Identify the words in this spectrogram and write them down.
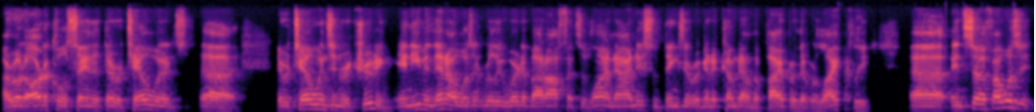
I wrote an article saying that there were tailwinds. Uh, there were tailwinds in recruiting. And even then, I wasn't really worried about offensive line. Now I knew some things that were going to come down the pipe or that were likely. Uh, and so if I wasn't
